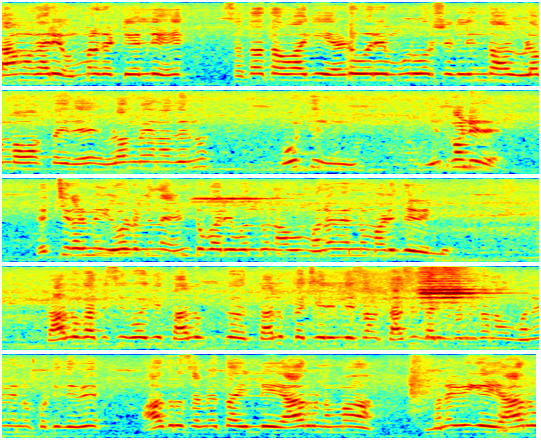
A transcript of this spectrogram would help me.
ಕಾಮಗಾರಿ ಹೊಮ್ಮಳಗಟ್ಟಿಯಲ್ಲಿ ಸತತವಾಗಿ ಎರಡೂವರೆ, ಮೂರು ವರ್ಷಗಳಿಂದ ವಿಳಂಬವಾಗ್ತಾ ಇದೆ. ವಿಳಂಬ ಏನಾದನ್ನು ಪೂರ್ತಿ ನಿಂತ್ಕೊಂಡಿದೆ. ಹೆಚ್ಚು ಕಡಿಮೆ ಏಳರಿಂದ ಎಂಟು ಬಾರಿ ಬಂದು ನಾವು ಮನವಿಯನ್ನು ಮಾಡಿದ್ದೇವೆ ಇಲ್ಲಿ. ತಾಲೂಕು ಆಫೀಸಿಗೆ ಹೋಗಿ ತಾಲೂಕು ತಾಲೂಕು ಕಚೇರಿಯಲ್ಲಿ ಸಹ ತಹಸೀಲ್ದಾರಿಗೆ ಸಮೇತ ನಾವು ಮನವಿಯನ್ನು ಕೊಟ್ಟಿದ್ದೇವೆ. ಆದರೂ ಸಮೇತ ಇಲ್ಲಿ ಯಾರು ನಮ್ಮ ಮನವಿಗೆ ಯಾರು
